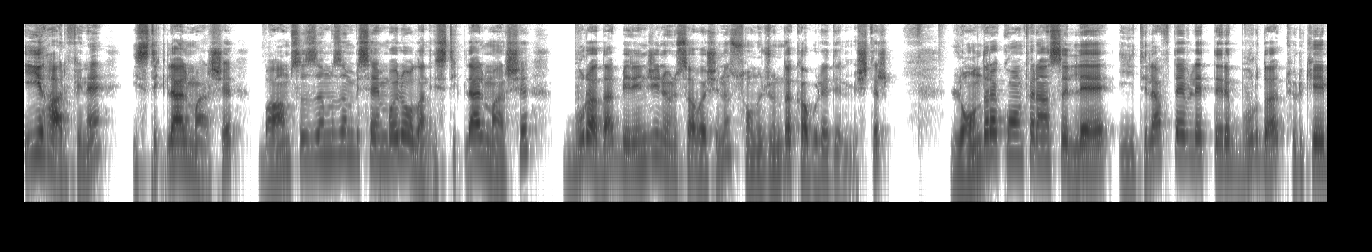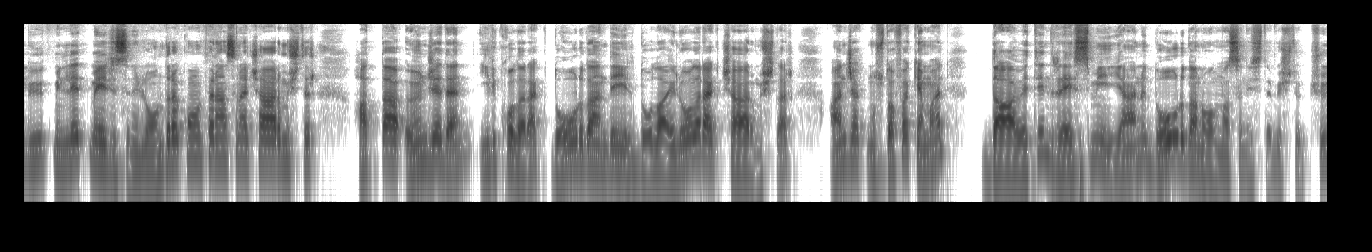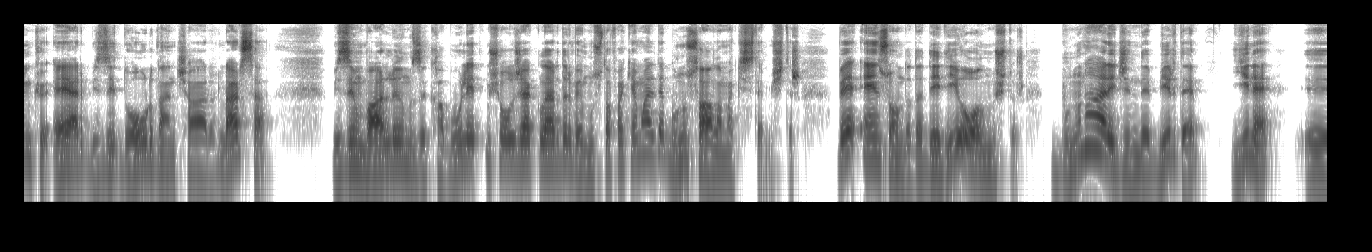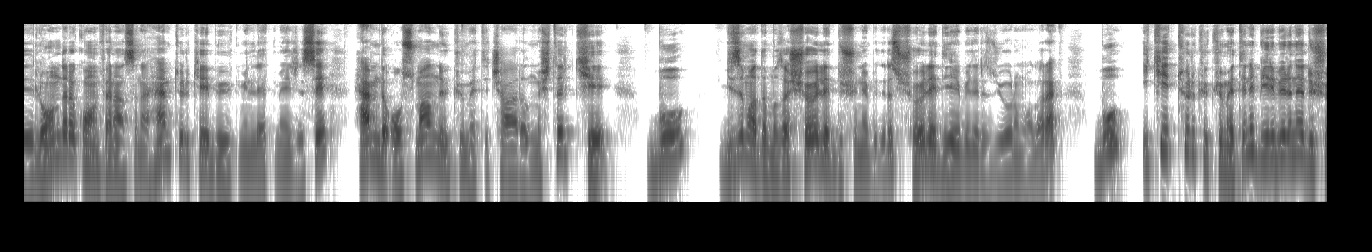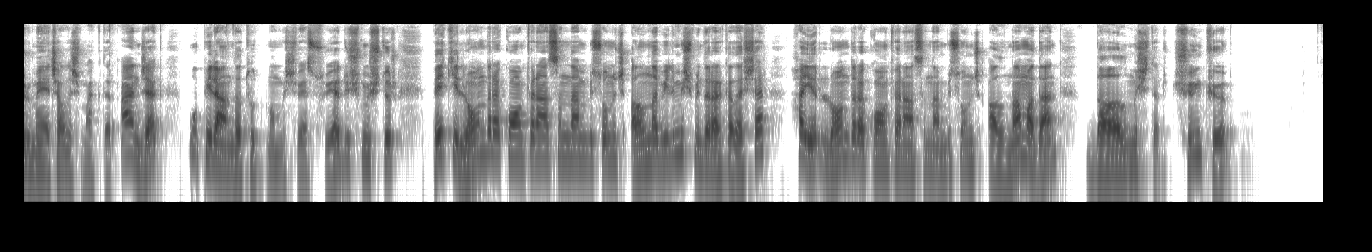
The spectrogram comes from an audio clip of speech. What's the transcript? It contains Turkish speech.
İ harfine İstiklal Marşı, bağımsızlığımızın bir sembolü olan İstiklal Marşı burada 1. İnönü Savaşı'nın sonucunda kabul edilmiştir. Londra Konferansı L, İtilaf Devletleri burada Türkiye Büyük Millet Meclisi'ni Londra Konferansı'na çağırmıştır. Hatta önceden ilk olarak doğrudan değil dolaylı olarak çağırmışlar. Ancak Mustafa Kemal davetin resmi yani doğrudan olmasını istemiştir. Çünkü eğer bizi doğrudan çağırırlarsa bizim varlığımızı kabul etmiş olacaklardır ve Mustafa Kemal de bunu sağlamak istemiştir. Ve en sonda da dediği olmuştur. Bunun haricinde bir de yine e, Londra konferansına hem Türkiye Büyük Millet Meclisi hem de Osmanlı hükümeti çağrılmıştır ki bu bizim adımıza şöyle düşünebiliriz, şöyle diyebiliriz yorum olarak. Bu iki Türk hükümetini birbirine düşürmeye çalışmaktır. Ancak bu planda tutmamış ve suya düşmüştür. Peki Londra konferansından bir sonuç alınabilmiş midir arkadaşlar? Hayır, Londra konferansından bir sonuç alınamadan dağılmıştır. Çünkü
